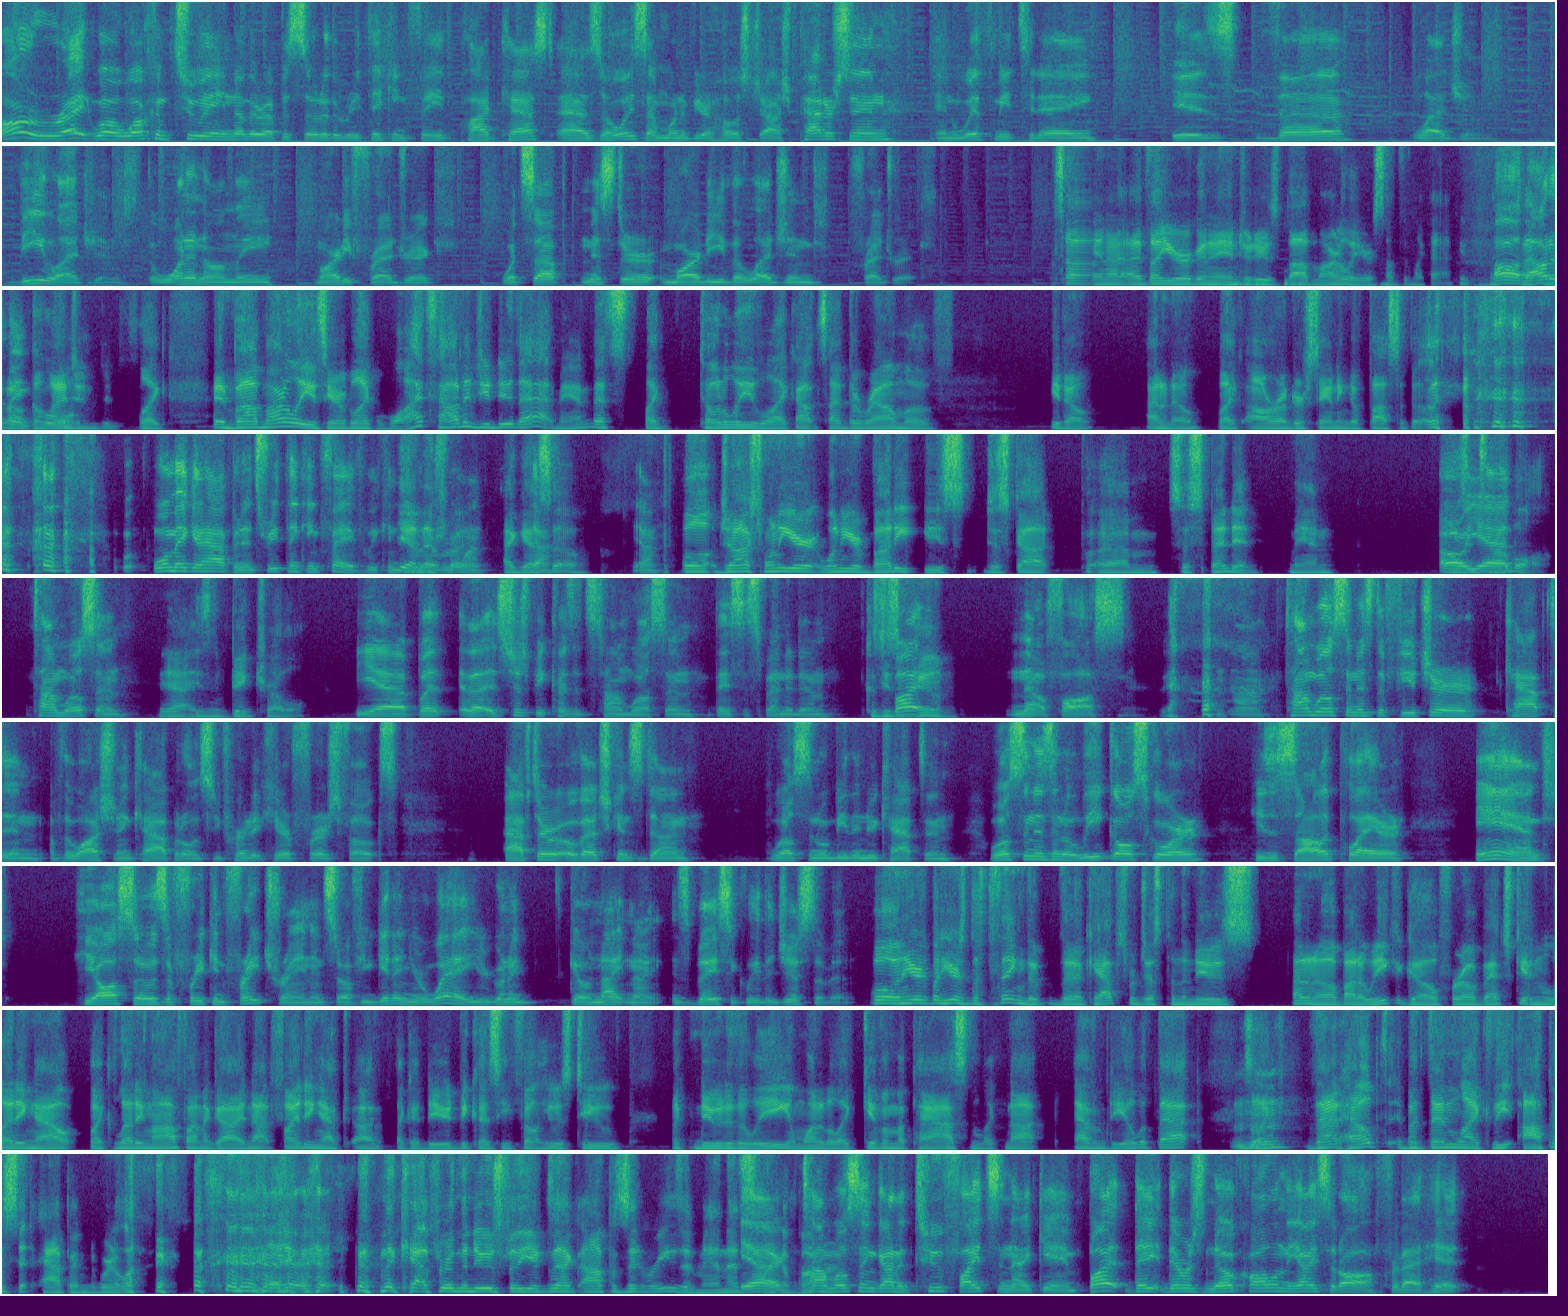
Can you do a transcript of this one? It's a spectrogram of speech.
All right. Well, welcome to another episode of the Rethinking Faith podcast. As always, I'm one of your hosts, Josh Patterson, and with me today is the legend, the legend, the one and only Marty Frederick. What's up, Mr. Marty the Legend Frederick? So, and I, I, thought you were going to introduce Bob Marley or something like that. Oh, that would have been cool. Legend. It's like, and Bob Marley is here. I'd be like, what? How did you do that, man? That's like totally like outside the realm of, you know, I don't know, like our understanding of possibility. we'll make it happen. It's rethinking faith. We can do yeah, whatever right. we want. I guess yeah. so. Yeah. Well, Josh, one of your one of your buddies just got um, suspended. Man. Oh yeah, trouble. Tom Wilson. Yeah, he's in big trouble. Yeah, but it's just because it's Tom Wilson. They suspended him because he's but, a goon. No, false. Tom Wilson is the future captain of the Washington Capitals. You've heard it here first, folks. After Ovechkin's done, Wilson will be the new captain. Wilson is an elite goal scorer. He's a solid player, and he also is a freaking freight train. And so, if you get in your way, you're going to go night night. Is basically the gist of it. Well, and here's, but here's the thing: the the Caps were just in the news I don't know, about a week ago for Ovechkin letting out, like letting off on a guy, not fighting after uh, like a dude because he felt he was too like new to the league and wanted to like give him a pass and like not have him deal with that. Mm-hmm. So like mm-hmm. that helped, but then like the opposite happened where like, like the Caps were in the news for the exact opposite reason, man. That's yeah. Like Tom Wilson got in two fights in that game, but they there was no call on the ice at all for that hit,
